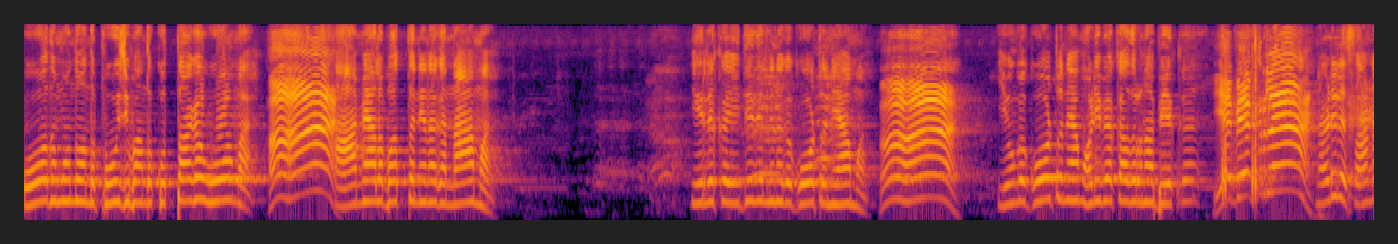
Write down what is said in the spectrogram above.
ಓದ ಮುಂದ ಒಂದು ಪೂಜೆ ಬಂದು ಕುತ್ತಾಗ ಓಮ. ಆಮ್ಯಾಲ ಬತ್ತ ನಿನಗ ನಾಮ. ಇರ್ಲಿಕ್ಕ ಇದ್ದಿದ್ದಿಲ್ಲ ನಿನಗ ಗೋಟು ನ್ಯಾಮ. ಇವಂಗ ಗೋಟು ನ್ಯಾಮ್ ಹೊಡಿಬೇಕಾದ್ರು ನಾ ಬೇಕ. ಏ ಬೇಕ್ರಲ್ಲ ನಡಿಲಿ ಸಣ್ಣ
